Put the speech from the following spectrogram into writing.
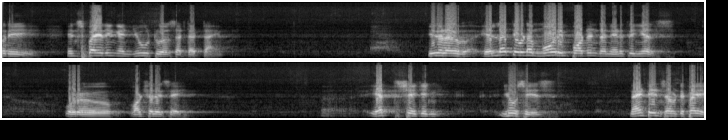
very inspiring and new to us at that time இதில் எல்லாத்தையும் விட more important than anything else ஒரு what shall I say earth shaking news is 1975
